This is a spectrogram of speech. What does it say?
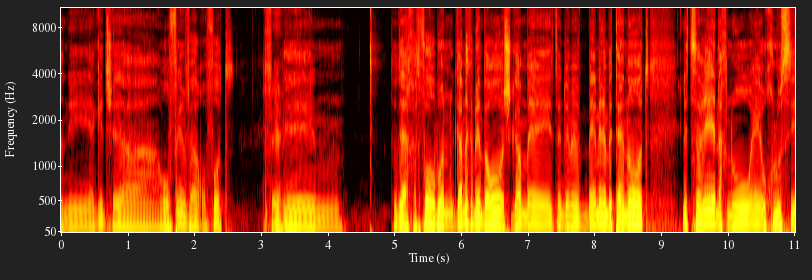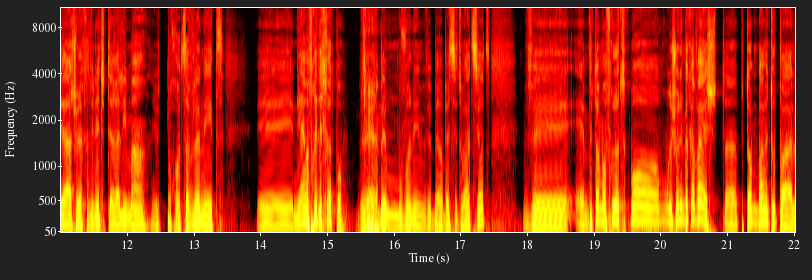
אני אגיד שהרופאים והרופאות, יפה. אתה יודע, חטפו אורבון, גם מקבלים בראש, גם תמיד באים אליהם בטענות. לצערי, אנחנו אה, אוכלוסייה שהולכת ונהיית יותר אלימה, פחות סבלנית. אה, נהיה מפחיד לחיות פה, כן. בהרבה מובנים ובהרבה סיטואציות. והם פתאום הפכו להיות כמו ראשונים בקו האש. אתה פתאום בא מטופל,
